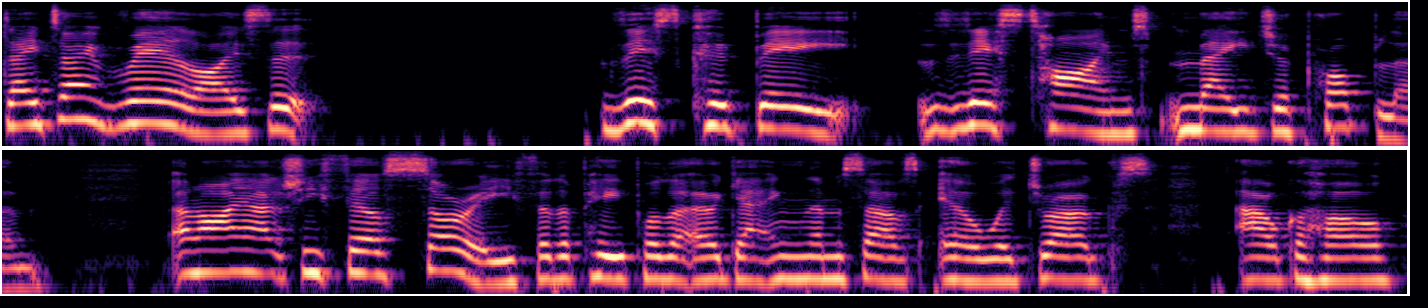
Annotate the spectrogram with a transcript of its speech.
They don't realize that this could be this time's major problem. And I actually feel sorry for the people that are getting themselves ill with drugs, alcohol,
